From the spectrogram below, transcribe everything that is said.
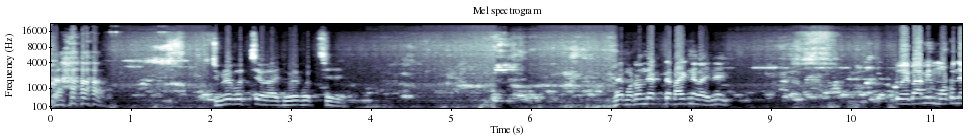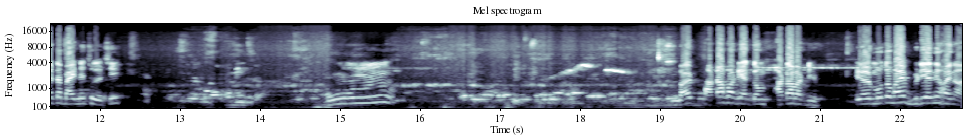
জুড়ে পড়ছে ভাই জুড়ে পড়ছে। ভাই মটন দিয়ে একটা বাইক নে ভাই নে। তো এবার আমি মটন একটা বাইক নিয়ে চলেছি। উম, ভাই, ফাটাফাটি একদম, ফাটাফাটি। এর মতো ভাই বিরিয়ানি হয় না,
